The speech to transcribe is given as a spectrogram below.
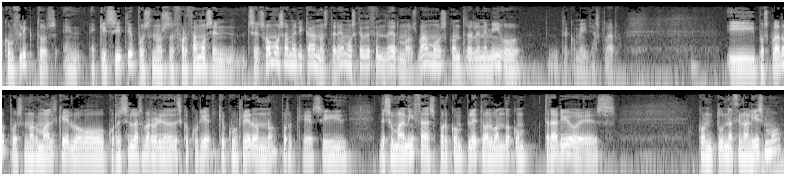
conflictos en X sitio, pues nos reforzamos en. Si somos americanos, tenemos que defendernos, vamos contra el enemigo, entre comillas, claro. Y pues claro, pues normal que luego ocurriesen las barbaridades que, que ocurrieron, ¿no? Porque si deshumanizas por completo al bando contrario es con tu nacionalismo,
